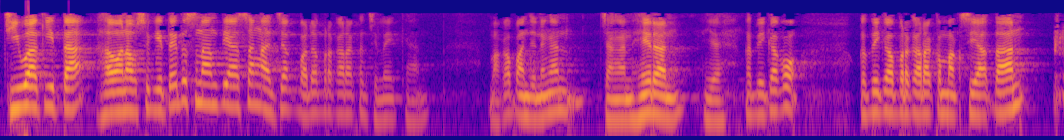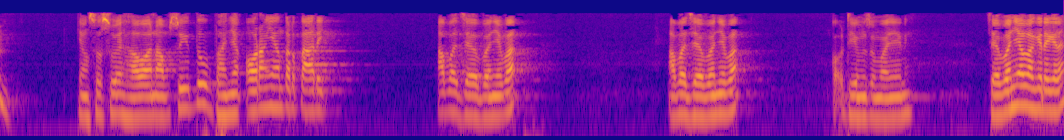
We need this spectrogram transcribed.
Jiwa kita, hawa nafsu kita itu senantiasa ngajak pada perkara kejelekan. Maka panjenengan jangan heran ya ketika kok ketika perkara kemaksiatan yang sesuai hawa nafsu itu banyak orang yang tertarik. Apa jawabannya, Pak? Apa jawabannya, Pak? Kok diam semuanya ini? Jawabannya apa kira-kira?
